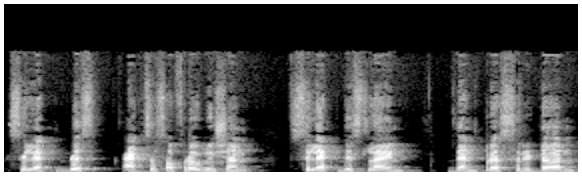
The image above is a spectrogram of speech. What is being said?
select this axis of revolution select this line then press return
